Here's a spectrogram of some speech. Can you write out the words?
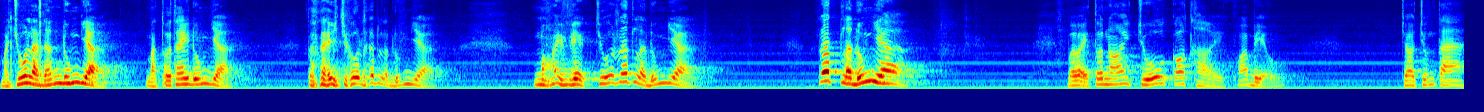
Mà Chúa là đấng đúng giờ, Mà tôi thấy đúng giờ. Tôi thấy Chúa rất là đúng giờ. Mọi việc Chúa rất là đúng giờ. Rất là đúng giờ. Bởi vậy tôi nói Chúa có thời, khóa biểu Cho chúng ta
